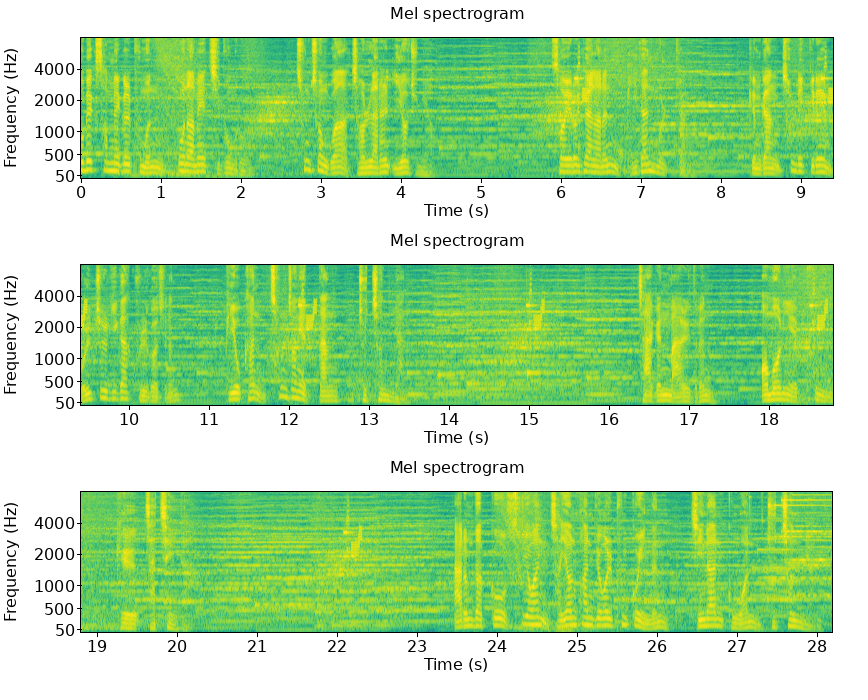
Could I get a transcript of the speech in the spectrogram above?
소백 산맥을 품은 호남의 지붕으로 충청과 전라를 이어주며 서해로 향하는 비단 물결, 금강 천리길의 물줄기가 굵어지는 비옥한 청정의 땅 주천면. 작은 마을들은 어머니의 품 그 자체이다. 아름답고 수려한 자연 환경을 품고 있는 진안 고원 주천면.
